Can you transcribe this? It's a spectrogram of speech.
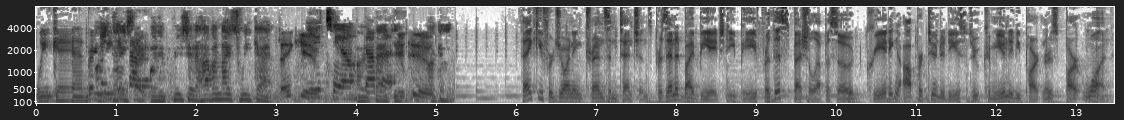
weekend. Thank Thanks, everybody. Appreciate it. Have a nice weekend. Thank you. You too. Right, God bless. You. you too. Okay. Thank you for joining Trends and Tensions, presented by BHDP, for this special episode, Creating Opportunities Through Community Partners, Part 1,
